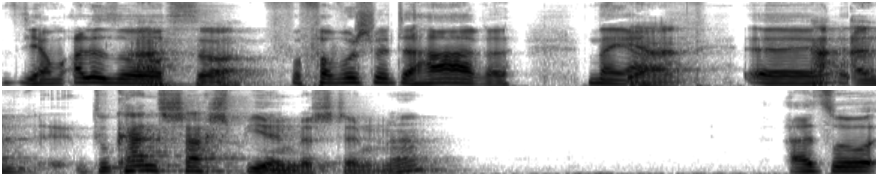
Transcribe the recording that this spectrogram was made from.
Sie haben alle so so. ver verwuschelte Haare. Naja, Ja. äh, Ha- äh, Du kannst Schach spielen bestimmt, ne? also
